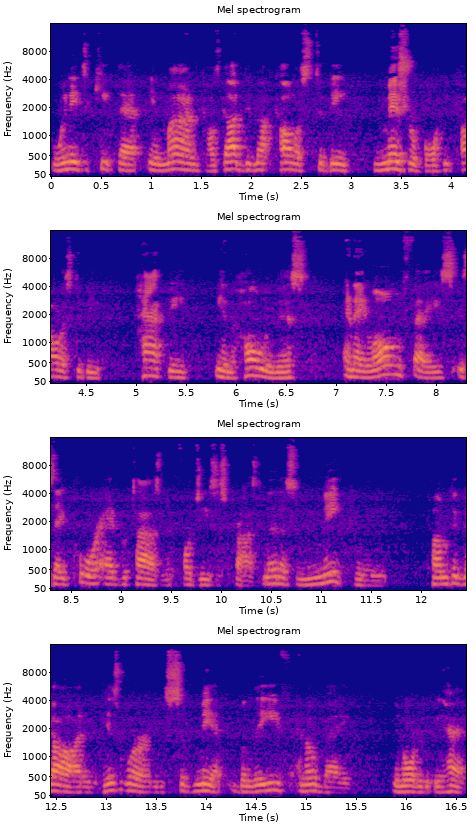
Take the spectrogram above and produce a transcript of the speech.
We need to keep that in mind because God did not call us to be miserable. He called us to be happy in holiness. And a long face is a poor advertisement for Jesus Christ. Let us meekly come to God in His Word and submit, believe, and obey in order to be happy.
